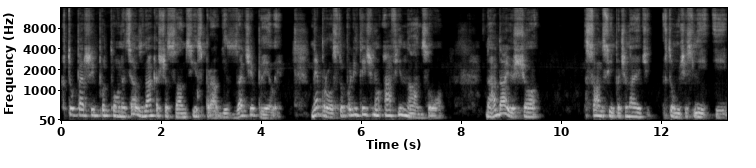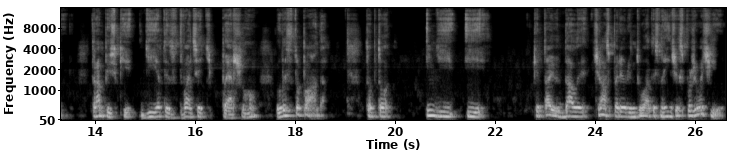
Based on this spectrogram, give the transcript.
хто перший потоне, це ознака, що санкції справді зачепили. Не просто політично, а фінансово. Нагадаю, що санкції починають в тому числі і Трампівські діяти з 21 листопада. Тобто Індії і Китаю дали час переорієнтуватись на інших споживачів.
